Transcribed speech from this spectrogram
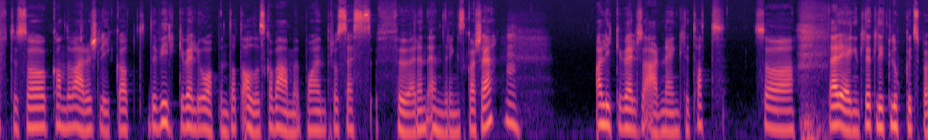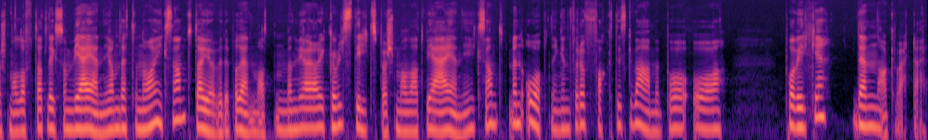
ofte så kan det være slik at det virker veldig åpent at alle skal være med på en prosess før en endring skal skje. Allikevel så er den egentlig tatt. Så det er egentlig et litt lukket spørsmål ofte at liksom vi er enige om dette nå. ikke sant? Da gjør vi det på den måten. Men vi har likevel stilt spørsmålet at vi er enige. ikke sant? Men åpningen for å faktisk være med på å påvirke, den har ikke vært der.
